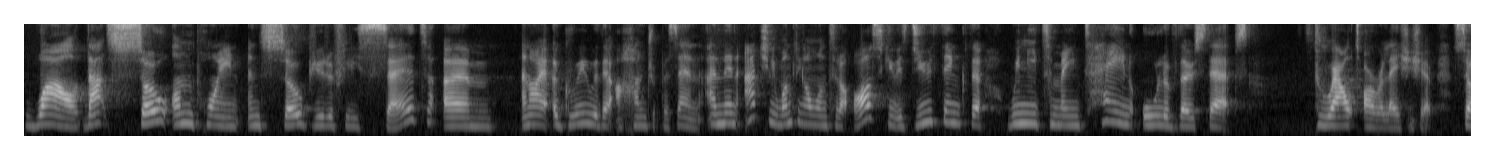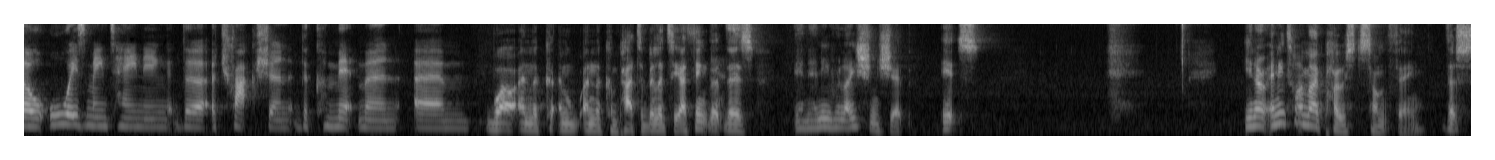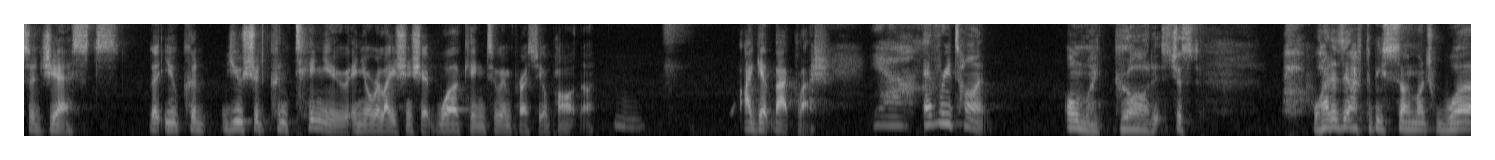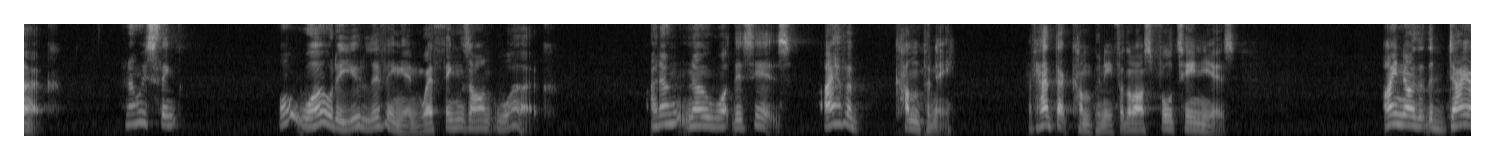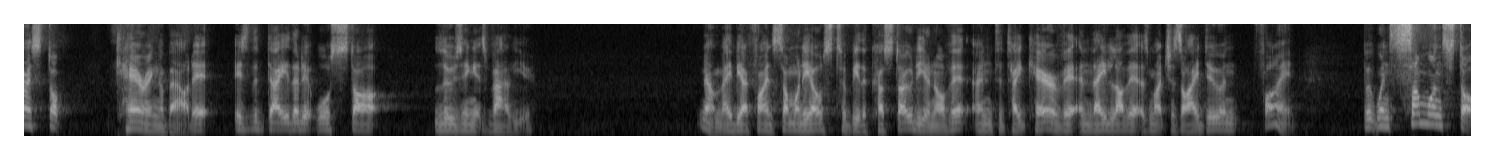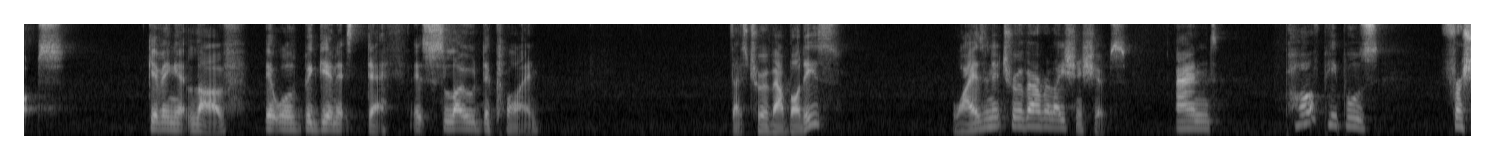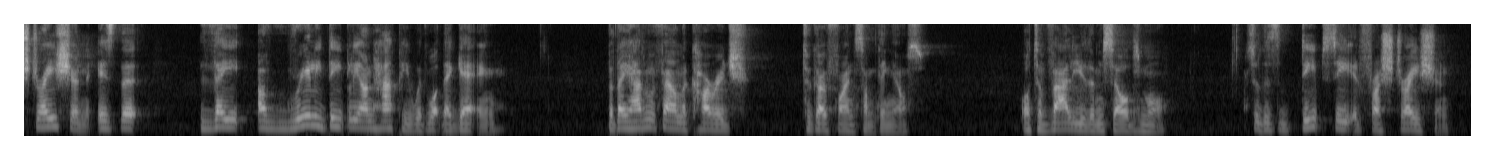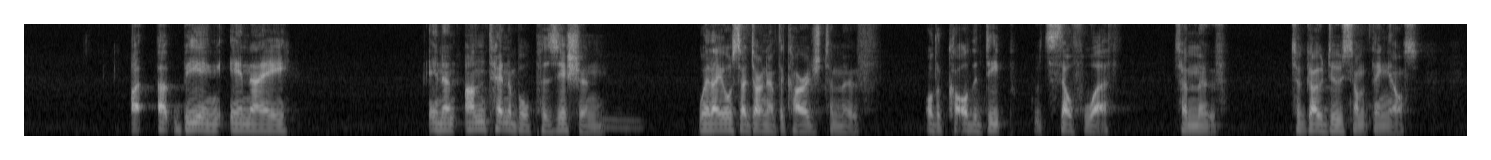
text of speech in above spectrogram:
Wow, that's so on point and so beautifully said. Um, and I agree with it 100%. And then, actually, one thing I wanted to ask you is do you think that we need to maintain all of those steps throughout our relationship? So, always maintaining the attraction, the commitment. Um, well, and the, and, and the compatibility. I think that Yes. there's, in any relationship, it's, you know, anytime I post something that suggests that you could, you should continue in your relationship working to impress your partner, hmm. I get backlash yeah. every time. Oh my God, it's just, why does it have to be so much work? And I always think, what world are you living in where things aren't work? I don't know what this is. I have a company. I've had that company for the last 14 years. I know that the day I stop caring about it is the day that it will start losing its value. Now, maybe I find somebody else to be the custodian of it and to take care of it, and they love it as much as I do, and fine. But when someone stops giving it love, it will begin its death, its slow decline. That's true of our bodies. Why isn't it true of our relationships? And part of people's frustration is that they are really deeply unhappy with what they're getting, but they haven't found the courage to go find something else or to value themselves more. So there's a deep seated frustration at, at being in a in an untenable position where they also don't have the courage to move or the, or the deep self worth to move, to go do something else.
